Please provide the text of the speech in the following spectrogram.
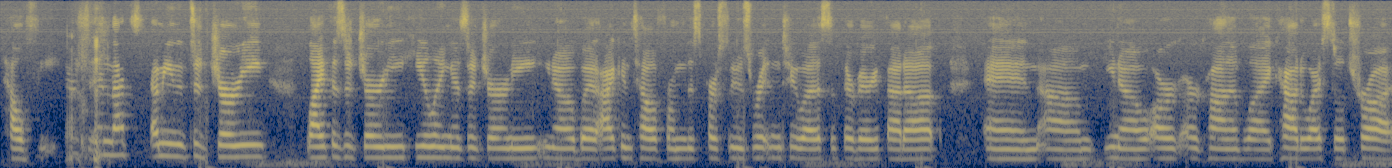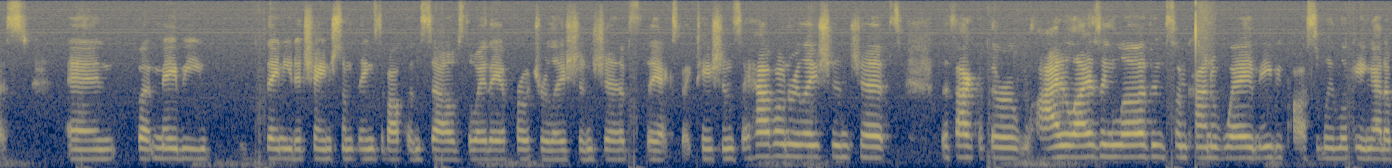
healthy. And that's, I mean, it's a journey. Life is a journey, healing is a journey, you know, but I can tell from this person who's written to us that they're very fed up and, um, you know, are, are kind of like, how do I still trust? And, but maybe they need to change some things about themselves, the way they approach relationships, the expectations they have on relationships, the fact that they're idolizing love in some kind of way, maybe possibly looking at a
